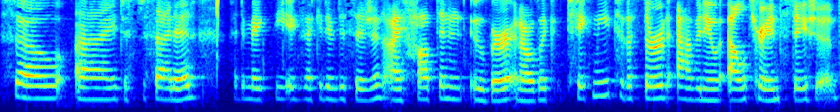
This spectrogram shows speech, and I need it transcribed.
So I just decided I had to make the executive decision. I hopped in an Uber and I was like, take me to the 3rd Avenue L train station.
